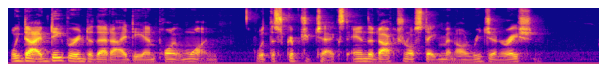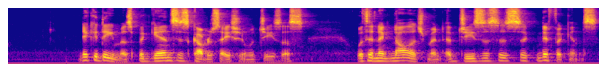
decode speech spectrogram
We dive deeper into that idea in point one, with the scripture text and the doctrinal statement on regeneration. Nicodemus begins his conversation with Jesus with an acknowledgement of Jesus' significance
